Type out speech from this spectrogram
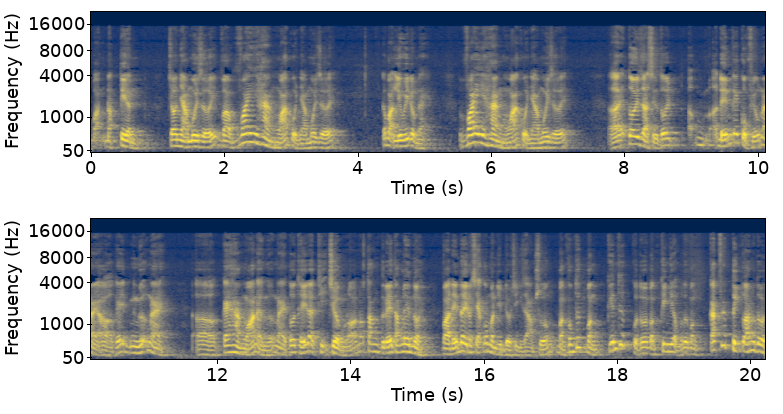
bạn đặt tiền cho nhà môi giới và vay hàng hóa của nhà môi giới. Các bạn lưu ý điều này vay hàng hóa của nhà môi giới. Đấy, tôi giả sử tôi ờ, đến cái cổ phiếu này ở cái ngưỡng này uh, cái hàng hóa này ở ngưỡng này tôi thấy là thị trường của nó nó tăng từ đấy tăng lên rồi. Và đến đây nó sẽ có một nhịp điều chỉnh giảm xuống bằng công thức bằng kiến thức của tôi bằng kinh nghiệm của tôi bằng các phép tính toán của tôi.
